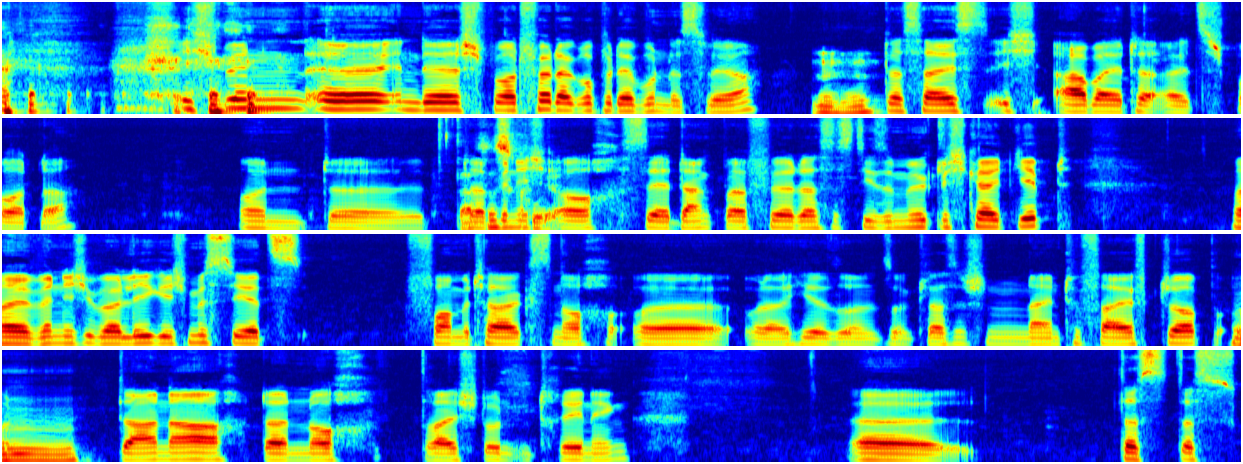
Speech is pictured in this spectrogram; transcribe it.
ich bin äh, in der Sportfördergruppe der Bundeswehr. Mhm. Das heißt, ich arbeite als Sportler. Und äh, da bin cool. ich auch sehr dankbar für, dass es diese Möglichkeit gibt. Weil wenn ich überlege, ich müsste jetzt vormittags noch äh, oder hier so, so einen klassischen 9-to-5-Job und mhm. danach dann noch drei Stunden Training. Äh, das, das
